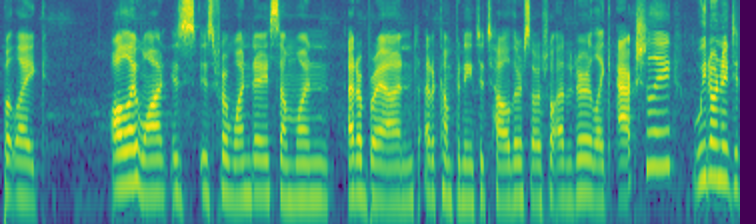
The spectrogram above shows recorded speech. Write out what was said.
But like all I want is is for one day someone at a brand at a company to tell their social editor like actually we don't need to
